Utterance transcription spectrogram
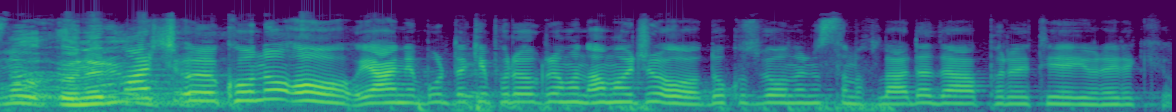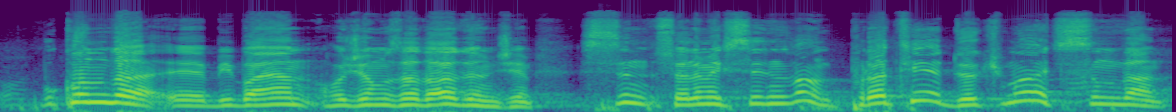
Bunu öneriyor Amaç e, konu o. Yani buradaki programın amacı o. 9 ve 10. sınıflarda daha pratiğe yönelik. o. Bu konuda e, bir bayan hocamıza daha döneceğim. Sizin söylemek istediğiniz var mı? Pratiğe dökme açısından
